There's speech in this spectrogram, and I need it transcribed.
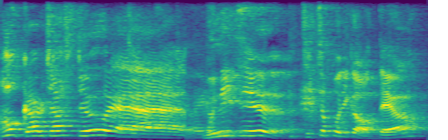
Oh girl, just do it. 무니즈 직접 보니까 어때요?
